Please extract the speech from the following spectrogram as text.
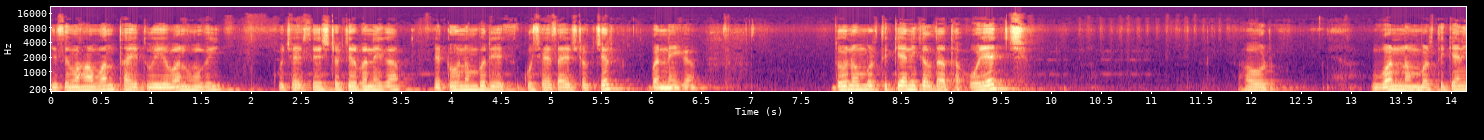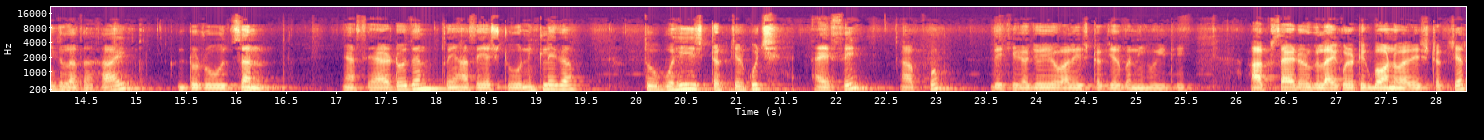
जैसे वहाँ वन था तो ये वन हो गई। कुछ ऐसे स्ट्रक्चर बनेगा, या टू नंबर, ये कुछ ऐसा स्ट्रक्चर बनेगा। दो नंबर से क्या निकलता था? ओ एच, और वन नंबर से क्या निकला था? हाइड्रोजन। यहाँ से हाइड्रोजन तो यहाँ से एच टू निकलेगा। तो वही स्ट्रक्चर कुछ ऐसे आपको देखिएगा जो ये वाली स्ट्रक्चर बनी हुई थी। ऑक्साइड और ग्लाइकोलिटिक बॉन्ड वाले स्ट्रक्चर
